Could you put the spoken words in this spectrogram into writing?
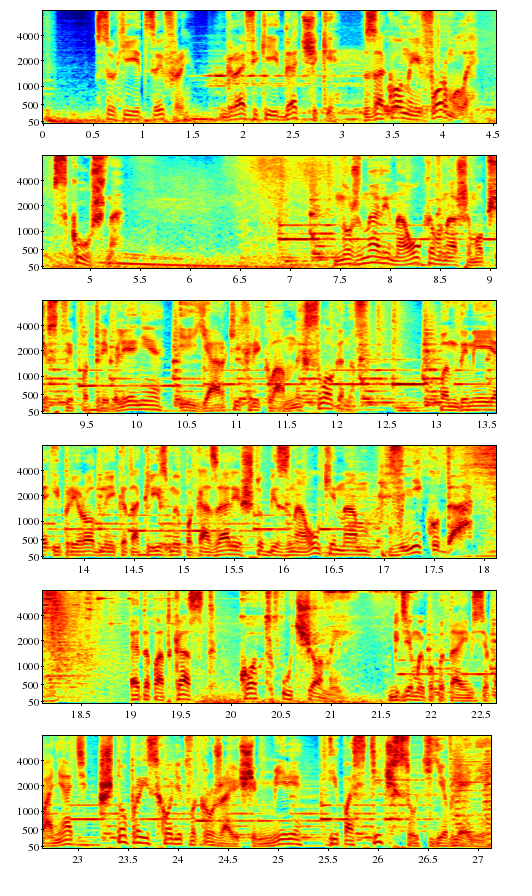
Сухие цифры, графики и датчики, законы и формулы – скучно. Нужна ли наука в нашем обществе потребления и ярких рекламных слоганов? Пандемия и природные катаклизмы показали, что без науки нам в никуда – это подкаст «Кот ученый», где мы попытаемся понять, что происходит в окружающем мире и постичь суть явлений.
